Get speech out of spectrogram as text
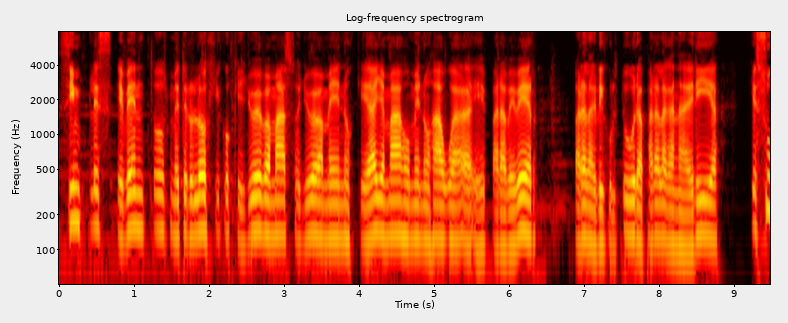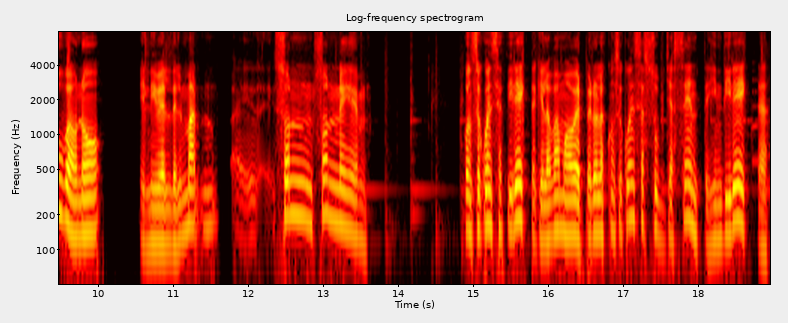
simples eventos meteorológicos, que llueva más o llueva menos, que haya más o menos agua eh, para beber, para la agricultura, para la ganadería, que suba o no el nivel del mar. Son, son consecuencias directas que las vamos a ver, pero las consecuencias subyacentes, indirectas,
